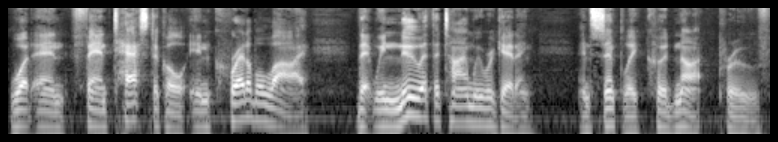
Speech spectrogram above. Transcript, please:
What an fantastical, incredible lie that we knew at the time we were getting and simply could not prove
